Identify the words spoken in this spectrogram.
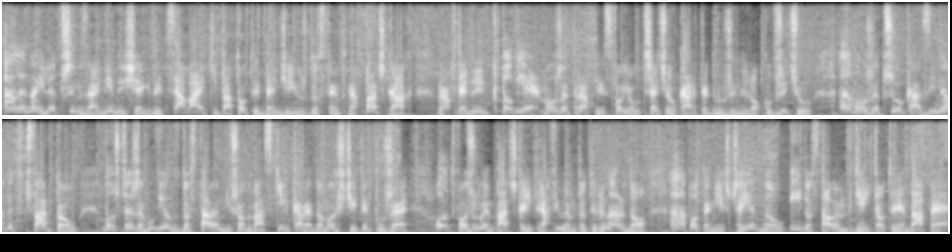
ale najlepszym zajmiemy się, gdy cała ekipa Toty będzie już dostępna paczkach. No a wtedy, kto wie, może trafię swoją trzecią kartę drużyny roku w życiu, a może przy okazji nawet czwartą, bo szczerze mówiąc dostałem już od was kilka wiadomości typu, że otworzyłem paczkę i trafiłem Toty Ronaldo, a potem jeszcze jedną i dostałem w niej Toty Mbappe.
